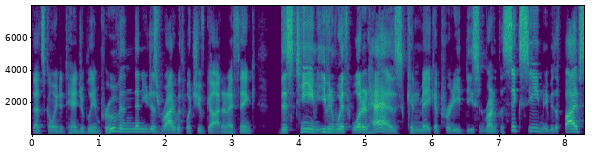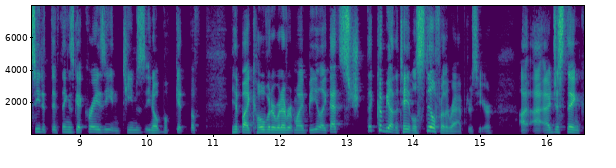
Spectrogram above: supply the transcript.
that's going to tangibly improve, and then you just ride with what you've got. And I think this team, even with what it has, can make a pretty decent run at the six seed, maybe the five seed if, things get crazy and teams, you know, get hit by COVID or whatever it might be. Like that's that could be on the table still for the Raptors here. I, I just think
